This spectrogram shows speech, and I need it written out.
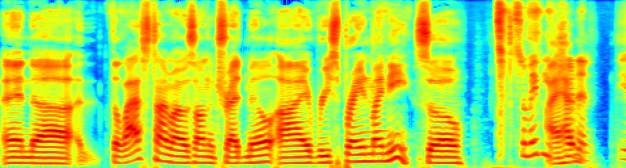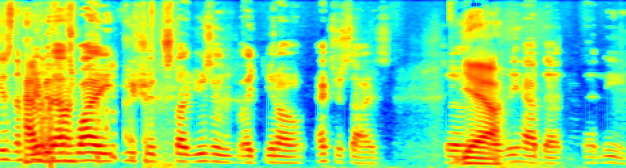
And uh, the last time I was on a treadmill, I resprained my knee. So So maybe you I haven't- shouldn't use them. haven't Maybe that's on- why you should start using like you know exercise to, Yeah. to rehab that that knee.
